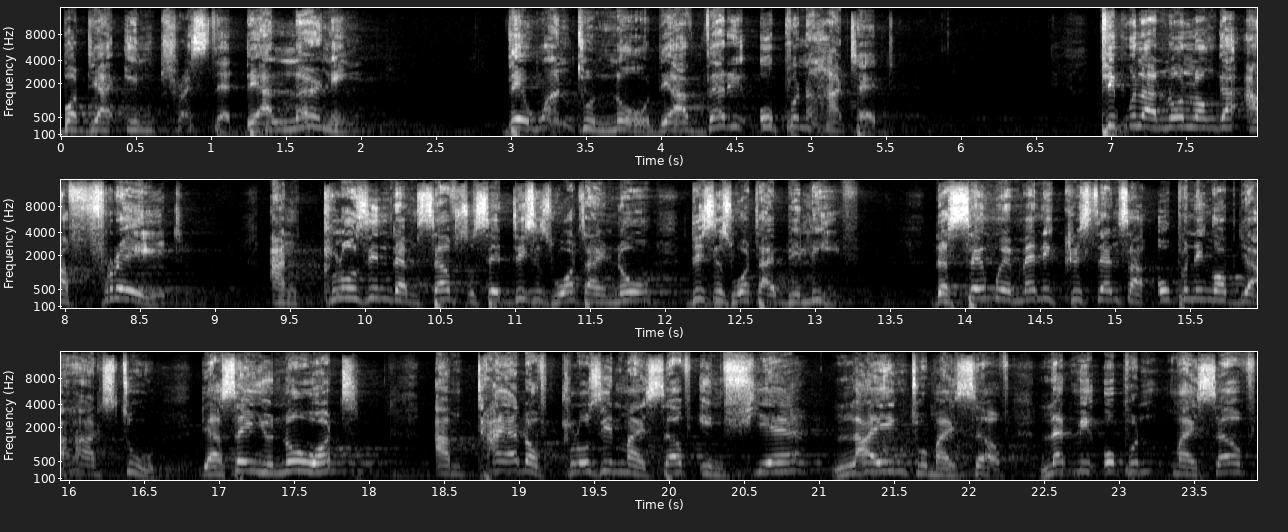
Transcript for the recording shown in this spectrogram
but they are interested. They are learning. They want to know. They are very open-hearted. People are no longer afraid and closing themselves to say, this is what I know, this is what I believe. The same way many Christians are opening up their hearts too. They are saying, you know what? I'm tired of closing myself in fear, lying to myself. Let me open myself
